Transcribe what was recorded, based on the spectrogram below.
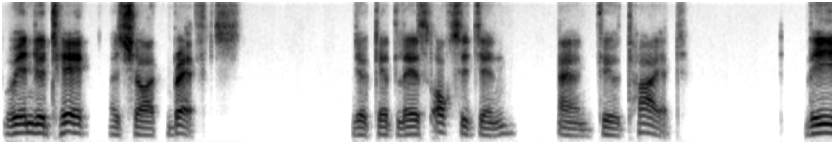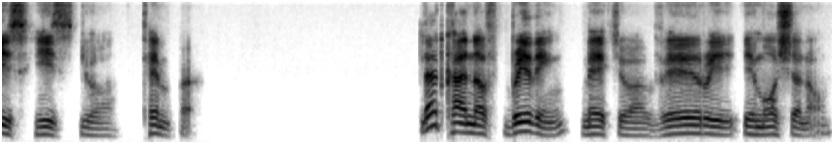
When you take a short breaths, you get less oxygen and feel tired. This is your temper. That kind of breathing makes you very emotional.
